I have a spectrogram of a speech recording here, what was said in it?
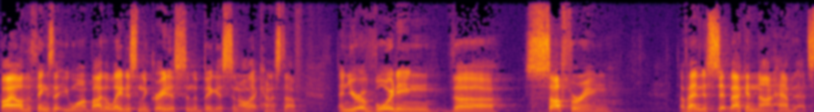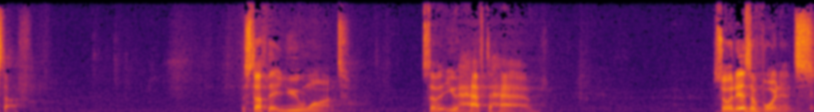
buy all the things that you want, buy the latest and the greatest and the biggest and all that kind of stuff. And you're avoiding the suffering of having to sit back and not have that stuff. The stuff that you want so that you have to have. So it is avoidance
